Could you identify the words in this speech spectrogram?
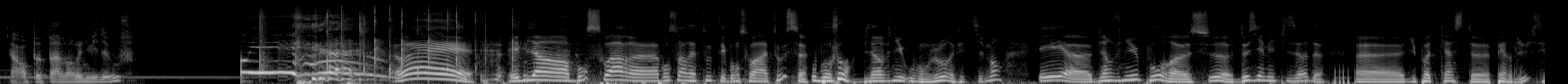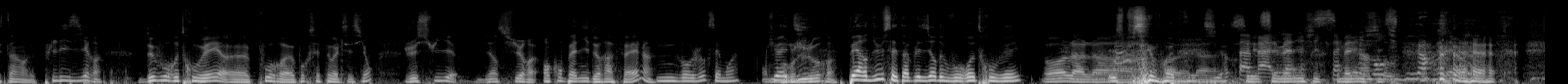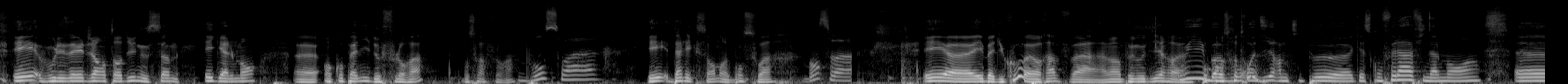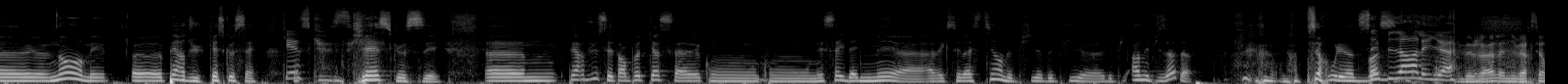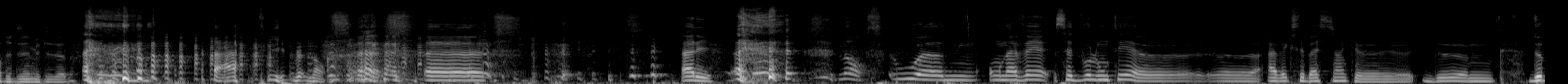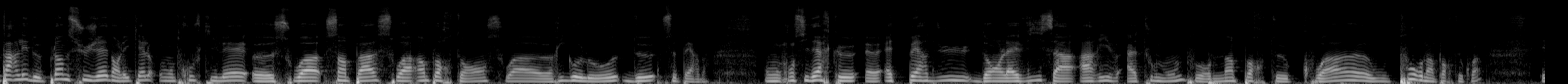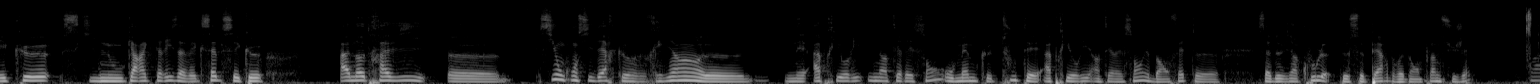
Alors on peut pas avoir une vie de ouf? Ouais Eh bien, bonsoir, euh, bonsoir à toutes et bonsoir à tous. Ou bonjour. Bienvenue ou bonjour, effectivement. Et euh, bienvenue pour euh, ce deuxième épisode euh, du podcast euh, Perdu. C'est un euh, plaisir de vous retrouver euh, pour, euh, pour cette nouvelle session. Je suis bien sûr en compagnie de Raphaël. Mm, Bonjour, c'est moi. Tu as dit Bonjour. perdu, c'est un plaisir de vous retrouver. Oh là là. Excusez-moi Oh de là vous là. le dire. Pas C'est mal, c'est magnifique, c'est magnifique. bien. et vous les avez déjà entendus, nous sommes également euh, en compagnie de Flora. Bonsoir Flora. Bonsoir. Et d'Alexandre. Bonsoir. Bonsoir. Et, euh, et bah du coup, euh, Raph va, va un peu nous dire euh, Oui, bah, on se retrouve. redire un petit peu euh, qu'est-ce qu'on fait là finalement. hein. Euh, non, mais euh, perdu, qu'est-ce que c'est? Qu'est-ce que c'est? Qu'est-ce que c'est? Euh, Perdu, c'est un podcast qu'on qu'on essaye d'animer avec Sébastien depuis, depuis, euh, depuis un épisode. On a bien roulé notre boss. C'est bien, les gars. Déjà, l'anniversaire du deuxième épisode. Ah, non. Euh, Allez. non, où euh, on avait cette volonté euh, euh, avec Sébastien de, de parler de plein de sujets dans lesquels on trouve qu'il est soit sympa, soit important, soit rigolo de se perdre. On considère que être perdu dans la vie, ça arrive à tout le monde pour n'importe quoi ou pour n'importe quoi. Et que ce qui nous caractérise avec Seb, c'est que, à notre avis, si on considère que rien euh, n'est a priori inintéressant, ou même que tout est a priori intéressant, et ben en fait, euh, ça devient cool de se perdre dans plein de sujets.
